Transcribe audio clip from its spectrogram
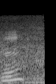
Huh?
